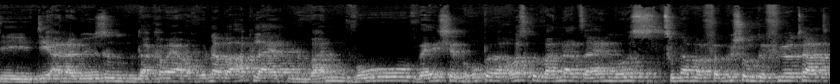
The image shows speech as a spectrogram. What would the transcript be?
die, die Analysen, da kann man ja auch wunderbar ableiten, wann, wo, welche Gruppe ausgewandert sein muss, zu einer Vermischung geführt hat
